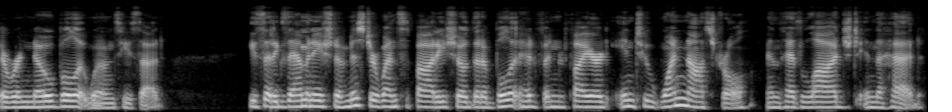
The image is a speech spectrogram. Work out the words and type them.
There were no bullet wounds, he said. He said examination of Mr. Wentz's body showed that a bullet had been fired into one nostril and had lodged in the head.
